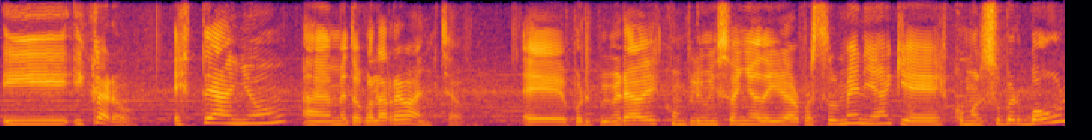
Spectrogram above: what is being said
Y, y claro, este año eh, me tocó la revancha. Eh, por primera vez cumplí mi sueño de ir a WrestleMania, que es como el Super Bowl,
